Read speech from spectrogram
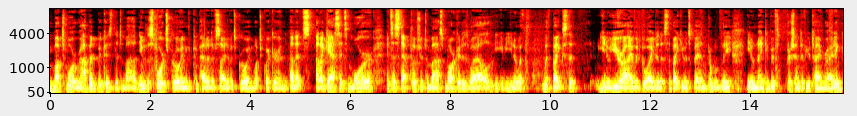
much more rapid because the demand, you know, the sport's growing, the competitive side of it's growing much quicker, and, and it's and I guess it's more, it's a step closer to mass market as well. You know, with with bikes that you know you or I would go out and it's the bike you would spend probably you know ninety percent of your time riding.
